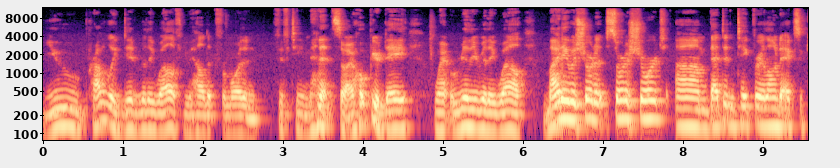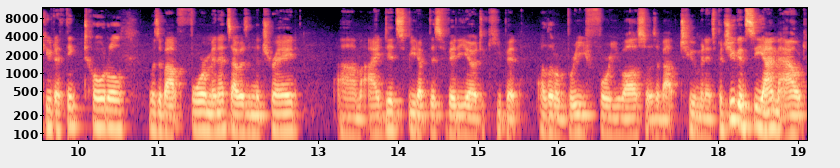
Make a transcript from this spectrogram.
you probably did really well if you held it for more than 15 minutes. So I hope your day went really, really well. My day was short, sort of short. Um, that didn't take very long to execute. I think total was about four minutes I was in the trade. Um, I did speed up this video to keep it a little brief for you also. It's about two minutes. But you can see I'm out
